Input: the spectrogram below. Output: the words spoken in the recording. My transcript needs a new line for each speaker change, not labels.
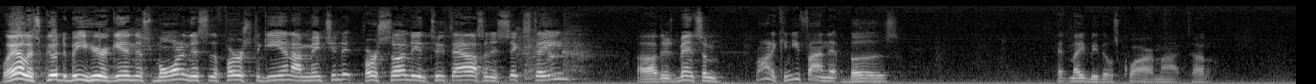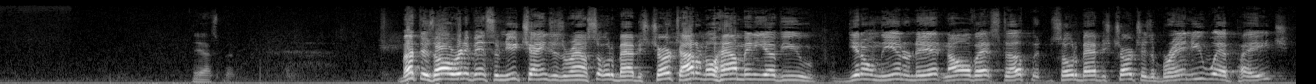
Well, it's good to be here again this morning. This is the first again, I mentioned it, first Sunday in 2016. Uh, there's been some. Ronnie, can you find that buzz? That may be those choir mics. I don't. Yeah, that's better. But there's already been some new changes around Soda Baptist Church. I don't know how many of you get on the internet and all that stuff, but Soda Baptist Church has a brand new web page.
